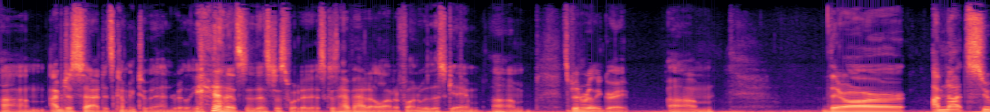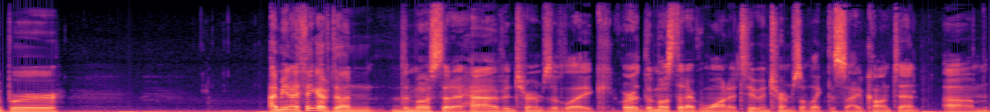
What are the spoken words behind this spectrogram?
um, I'm just sad it's coming to an end. Really, that's that's just what it is. Because I've had a lot of fun with this game. Um, it's been really great. Um, there are I'm not super I mean, I think I've done the most that I have in terms of like or the most that I've wanted to in terms of like the side content. Um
